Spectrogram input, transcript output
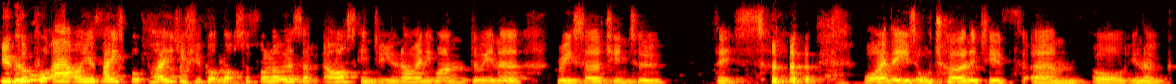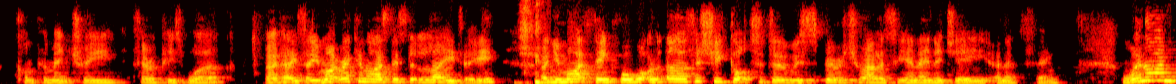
you could put out on your Facebook page if you've got lots of followers asking, do you know anyone doing a research into this? Why these alternative um, or you know complementary therapies work? Okay, so you might recognise this little lady, and you might think, well, what on earth has she got to do with spirituality and energy and everything? When I'm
